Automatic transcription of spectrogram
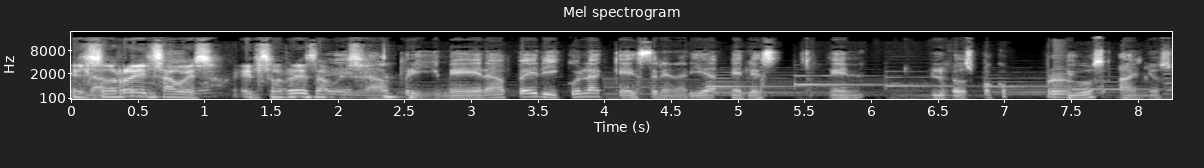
El La zorro y el sabueso. El zorro y el sabueso. la primera película que estrenaría el est- en los poco productivos años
